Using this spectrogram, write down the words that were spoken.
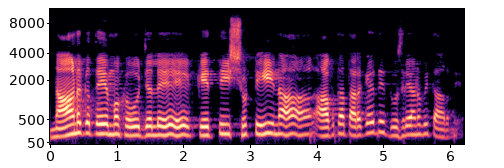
ਨਾਨਕ ਤੇ ਮੁਖ ਉਜਲੇ, ਕੀਤੀ ਛੁੱਟੀ ਨਾਲ। ਆਪ ਤਾਂ ਤਰ ਗਏ ਤੇ ਦੂਸਰਿਆਂ ਨੂੰ ਵੀ ਤਾਰ ਲਿਆ।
